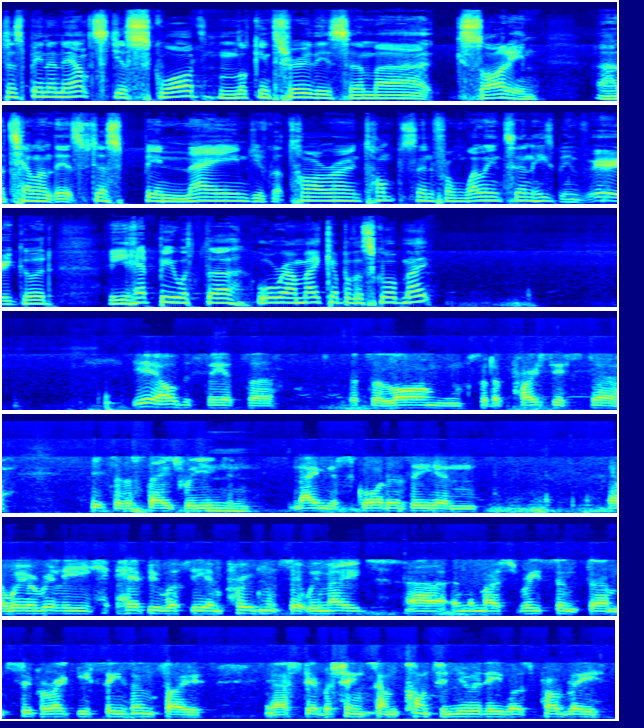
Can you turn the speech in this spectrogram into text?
just been announced your squad. I'm looking through. There's some uh, exciting uh, talent that's just been named. You've got Tyrone Thompson from Wellington. He's been very good. Are you happy with the all-round makeup of the squad, mate? Yeah, obviously it's a it's a long sort of process to get to the stage where you mm. can name your squad, Izzy, and uh, we were really happy with the improvements that we made uh, in the most recent um, Super Rugby season. So, you know, establishing some continuity was probably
